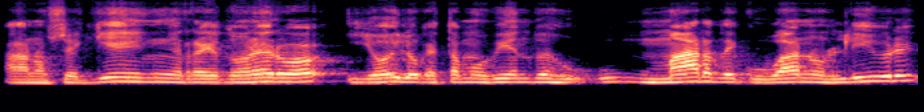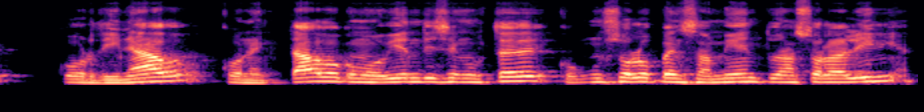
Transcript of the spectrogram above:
a no sé quién, reggaetonero, y hoy lo que estamos viendo es un mar de cubanos libres coordinado, conectado, como bien dicen ustedes, con un solo pensamiento, una sola línea.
